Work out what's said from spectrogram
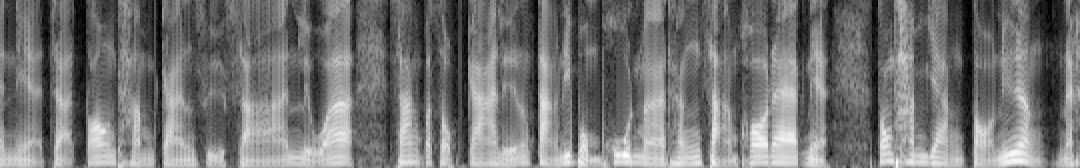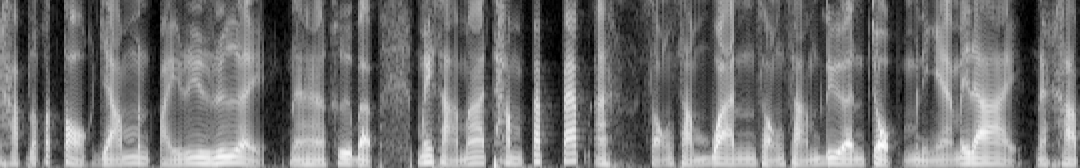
นด์เนี่ยจะต้องทำการสื่อสารหรือว่าสร้างประสบการณ์หรือต่างๆ ที่ผมพูดมาทั้ง 3 ข้อแรกเนี่ยต้องทำอย่างต่อเนื่องนะครับแล้วก็ตอกย้ำมันไปเรื่อยๆนะฮะคือแบบไม่สามารถทำแป๊บๆอะ สองสาวัน2อสเดือนจบอย่างเงี้ยไม่ได้นะครับ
